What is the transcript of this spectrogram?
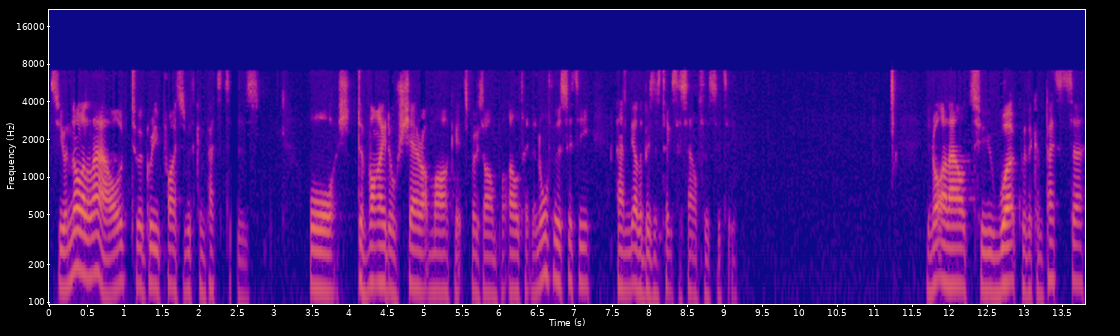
So you're not allowed to agree prices with competitors or divide or share up markets. For example, I'll take the north of the city and the other business takes the south of the city. You're not allowed to work with a competitor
